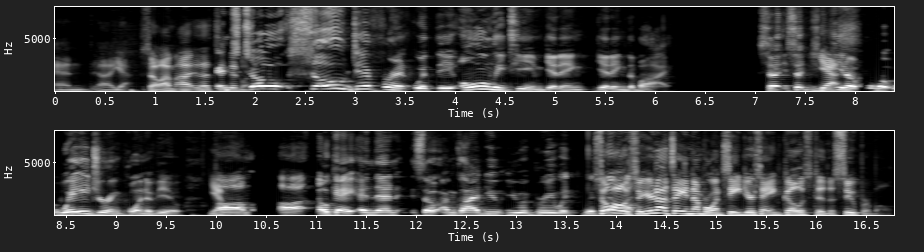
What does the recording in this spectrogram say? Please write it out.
And uh, yeah, so I'm I, that's and so one. so different with the only team getting getting the buy. So, so yes. you know, from a wagering point of view, yeah. Um, uh, okay, and then so I'm glad you you agree with with. So, that. oh, so you're not saying number one seed. You're saying goes to the Super Bowl.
